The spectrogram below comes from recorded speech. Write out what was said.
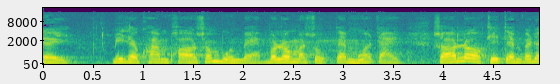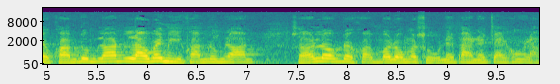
เลย มีแต่ความพอสมบูรณ์แบบบรมสุขเต็มหัวใจ สอนโลกที่เต็มไปด้วยความรุ่มร้อน เราไม่มีความรุ่มร้อน สอนโลกด้วยความบรมสุขในภายในใจของเรา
